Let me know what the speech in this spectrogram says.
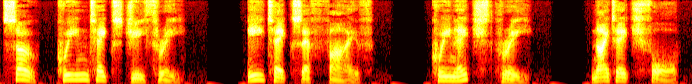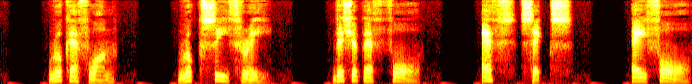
So, queen takes g3. e takes f5. Queen h3. Knight h4. Rook f1. Rook c3. Bishop f4. f6. a4.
